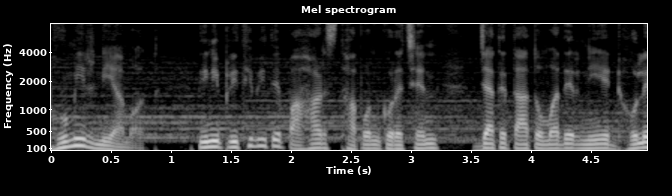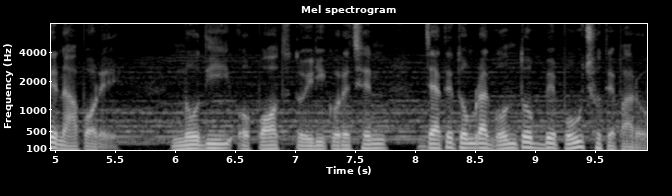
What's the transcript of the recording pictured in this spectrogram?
ভূমির নিয়ামত। তিনি পৃথিবীতে পাহাড় স্থাপন করেছেন যাতে তা তোমাদের নিয়ে ঢলে না পড়ে। নদী ও পথ তৈরি করেছেন যাতে তোমরা গন্তব্যে পৌঁছতে পারো।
